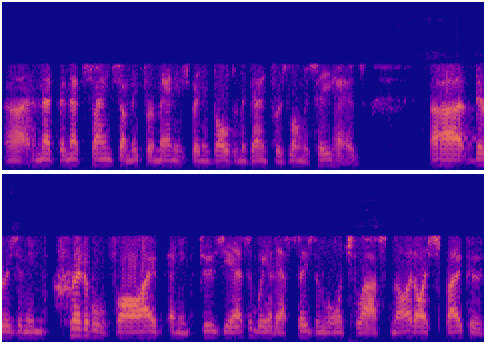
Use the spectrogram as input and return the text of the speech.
uh, and that and that's saying something for a man who's been involved in the game for as long as he has. Uh, there is an incredible vibe and enthusiasm. We had our season launch last night. I spoke of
